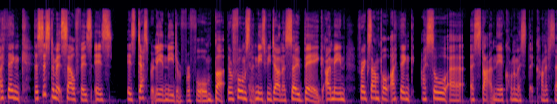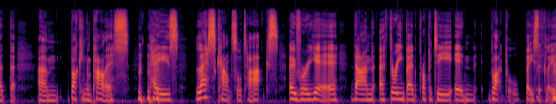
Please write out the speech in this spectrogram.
I think the system itself is is is desperately in need of reform, but the reforms that need to be done are so big. I mean, for example, I think I saw a, a stat in The Economist that kind of said that um, Buckingham Palace pays less council tax over a year than a three bed property in Blackpool, basically.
